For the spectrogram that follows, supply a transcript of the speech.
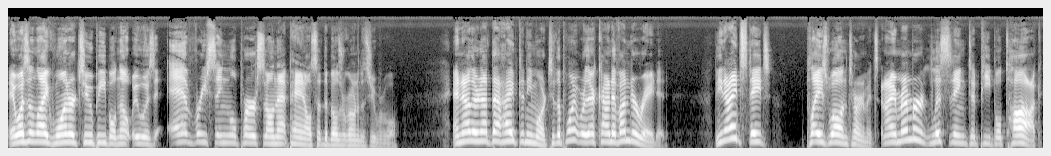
It wasn't like one or two people. No, it was every single person on that panel said the Bills were going to the Super Bowl. And now they're not that hyped anymore to the point where they're kind of underrated. The United States plays well in tournaments. And I remember listening to people talk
